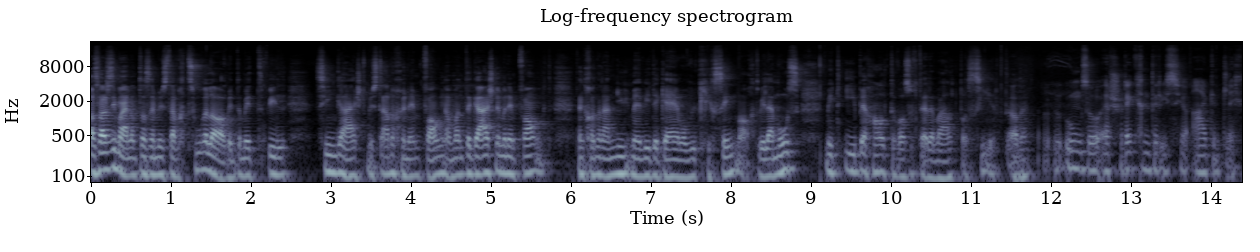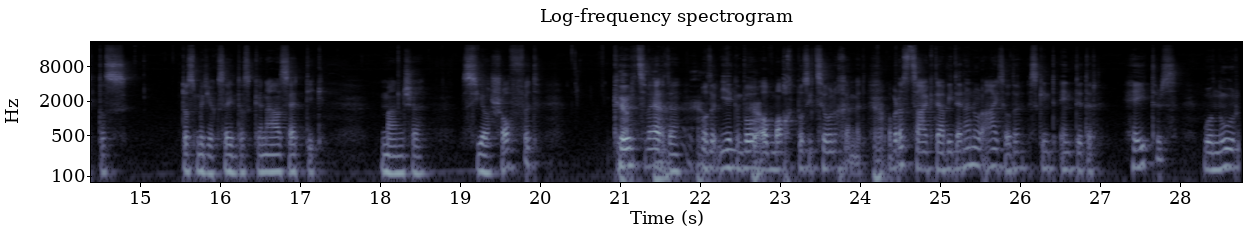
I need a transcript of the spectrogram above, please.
Also weißt du, ich meine? Und dass er müsste einfach zulassen, weil, damit, weil sein Geist müsste auch noch können empfangen. Und wenn der Geist nicht mehr empfängt, dann kann er auch nichts mehr wiedergeben, was wirklich Sinn macht. Weil er muss mit einbehalten, was auf dieser Welt passiert. Oder? Umso erschreckender ist ja eigentlich, dass, dass wir ja sehen, dass genau solche Menschen es ja schaffen, gehört zu werden oder irgendwo an Machtpositionen kommen. Aber das zeigt auch wieder auch nur eins, oder? Es gibt entweder Haters, die nur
